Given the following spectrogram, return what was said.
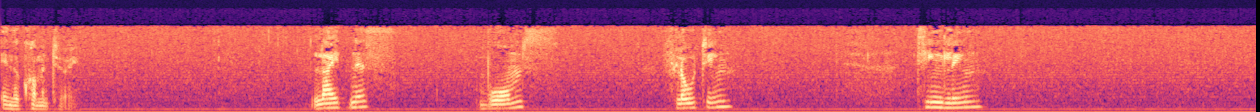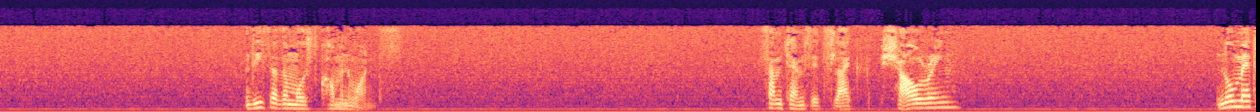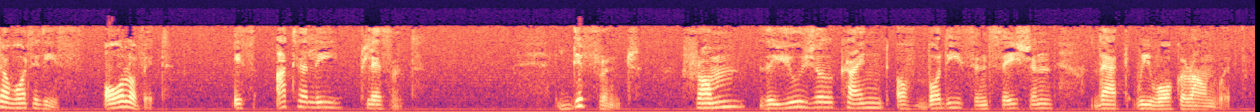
in the commentary. Lightness, warmth, floating, tingling, these are the most common ones. Sometimes it's like showering. No matter what it is, all of it is utterly pleasant, different from the usual kind of body sensation that we walk around with.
